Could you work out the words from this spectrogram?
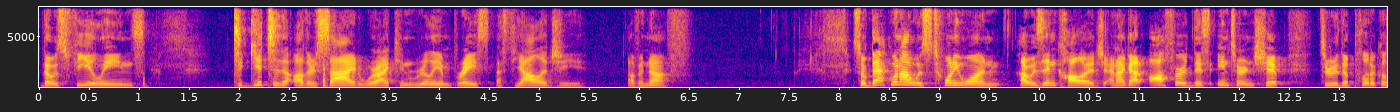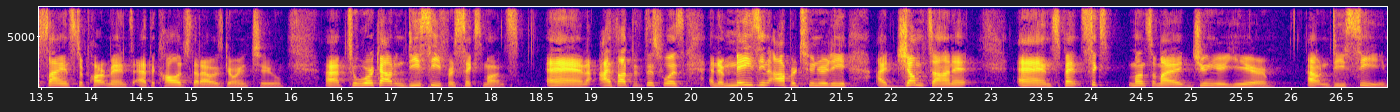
those feelings to get to the other side where I can really embrace a theology of enough. So, back when I was 21, I was in college and I got offered this internship through the political science department at the college that I was going to uh, to work out in DC for six months. And I thought that this was an amazing opportunity. I jumped on it and spent six months of my junior year out in DC.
